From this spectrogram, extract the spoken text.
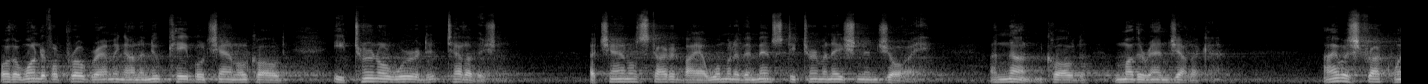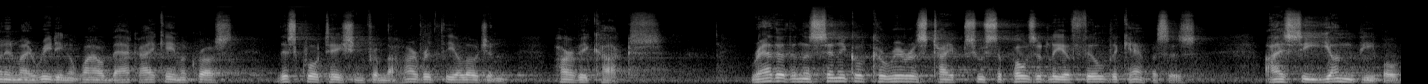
or the wonderful programming on a new cable channel called Eternal Word Television, a channel started by a woman of immense determination and joy, a nun called Mother Angelica. I was struck when, in my reading a while back, I came across this quotation from the Harvard theologian Harvey Cox. Rather than the cynical careerist types who supposedly have filled the campuses, I see young people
